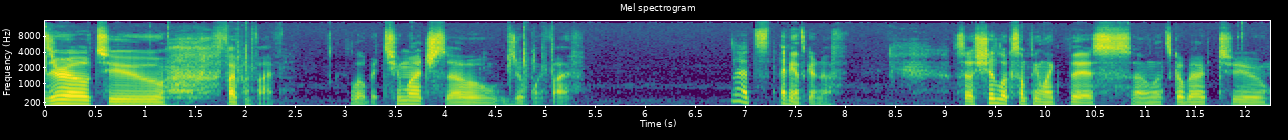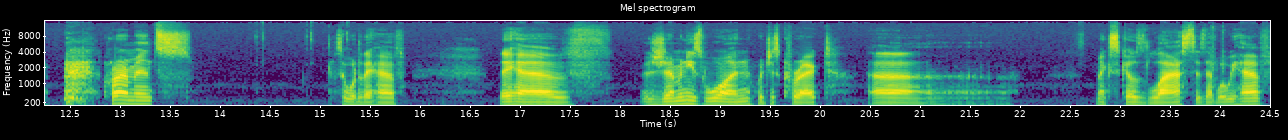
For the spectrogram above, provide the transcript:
0 to 5.5. A little bit too much, so 0.5 that's I think that's good enough. So it should look something like this. So let's go back to requirements. So what do they have? They have Germany's one, which is correct. Uh, Mexico's last. Is that what we have?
